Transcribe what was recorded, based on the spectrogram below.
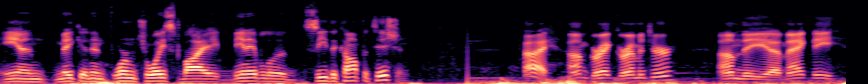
and make an informed choice by being able to see the competition. Hi, I'm Greg Greminger. I'm the uh, Magni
